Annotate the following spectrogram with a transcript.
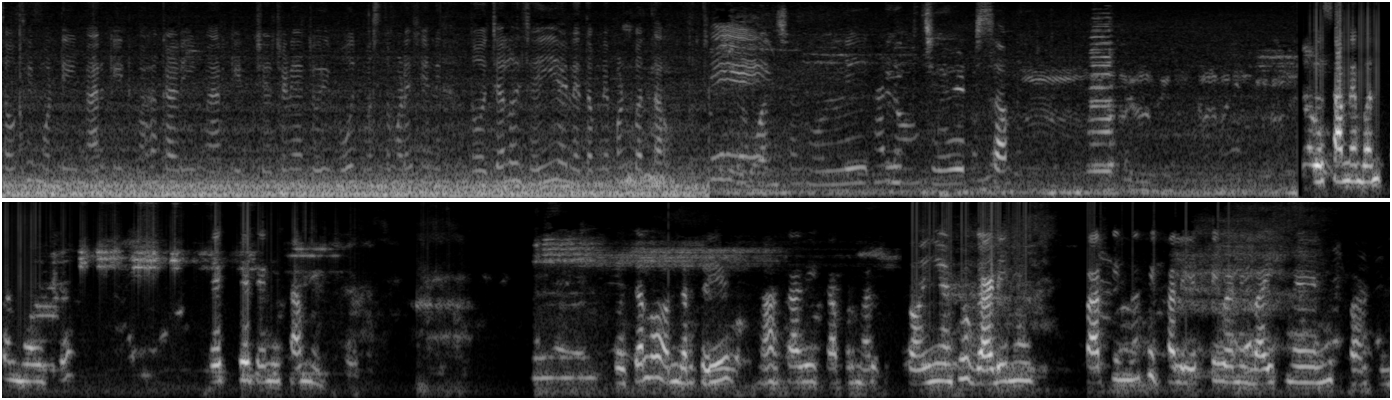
સૌથી મોટી માર્કેટ મહાકાળી માર્કેટ છે ચણિયાચોળી બહુ જ મસ્ત મળે છે ને તો ચલો જઈએ અને તમને પણ બતાવું જેટ સામ બંસલ મોલ છે. એક જેટ એની સામે જ તો ચલો અંદર જઈએ. મહાકાળી કાપડ માર્કેટ. તો અહીંયા જો ગાડીનું પાર્કિંગ નથી, ખાલી એક્ટિવા ની બાઇક ને એનું જ પાર્કિંગ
